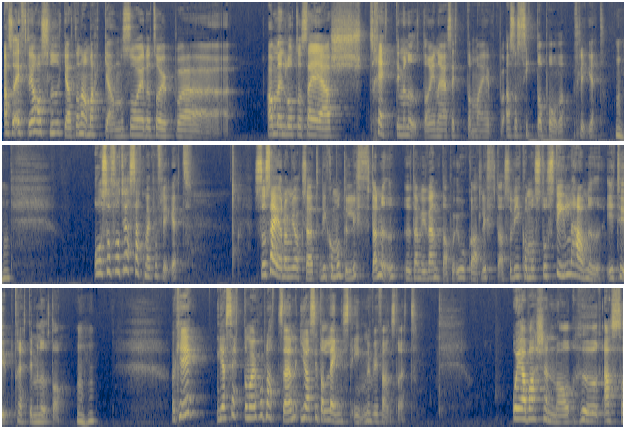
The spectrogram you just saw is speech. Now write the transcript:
alltså efter jag har slukat den här mackan så är det typ, eh, ja men låt oss säga 30 minuter innan jag sätter mig, alltså sitter på flyget. Och så fort jag satt mig på flyget så säger de ju också att vi kommer inte lyfta nu, utan vi väntar på OK att lyfta. Så vi kommer stå still här nu i typ 30 minuter. Okej, jag sätter mig på platsen, jag sitter längst in vid fönstret. Och jag bara känner hur, alltså,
